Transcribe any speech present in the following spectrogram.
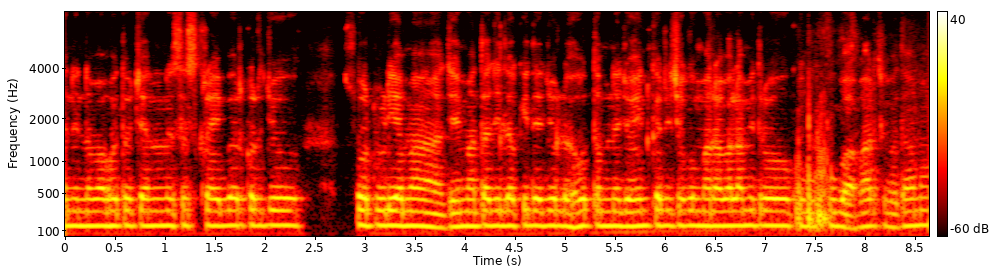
અને નવા હોય તો ચેનલને સબસ્ક્રાઈબર કરજો. શોર્ટ વિડીયોમાં જય માતાજી લખી દેજો. એટલે હું તમને જોઈન કરી શકું. મારા વાલા મિત્રો, ખૂબ ખૂબ આભાર છે બધાનો.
